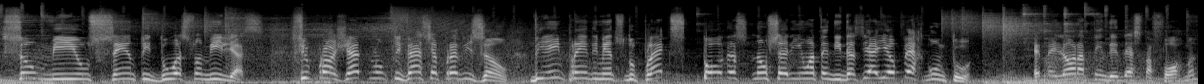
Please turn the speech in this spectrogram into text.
São 1.102 famílias. Se o projeto não tivesse a previsão de empreendimentos duplex, todas não seriam atendidas. E aí eu pergunto: é melhor atender desta forma,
